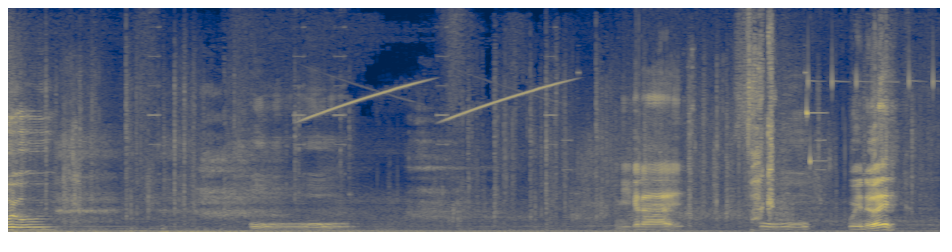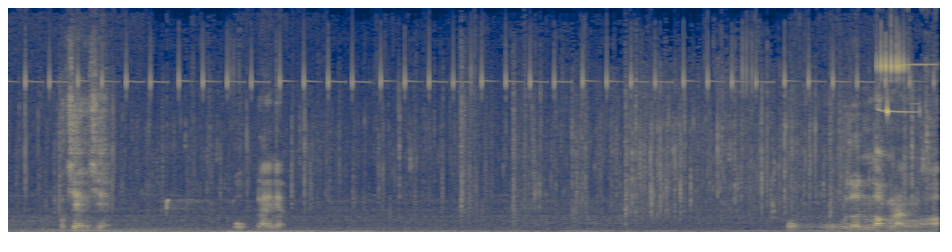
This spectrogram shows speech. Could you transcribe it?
อุ้ยอุ้ยโอ้โห อย่างนี้ก็ได้ โอ้โหเวยเลยโอเค โอเคโอ้อะไรเนี่ย โอ้โหโดนล็อกหนังเหรอ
